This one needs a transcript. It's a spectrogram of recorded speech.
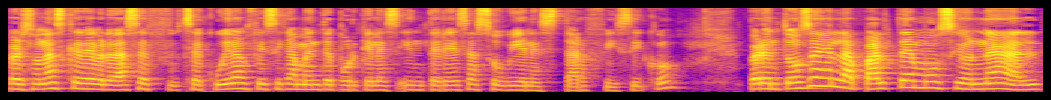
Personas que de verdad se, se, cuidan físicamente porque les interesa su bienestar físico. Pero entonces en la parte emocional,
